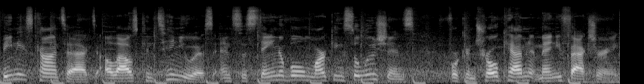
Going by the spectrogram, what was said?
Phoenix Contact allows continuous and sustainable marking solutions for control cabinet manufacturing.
